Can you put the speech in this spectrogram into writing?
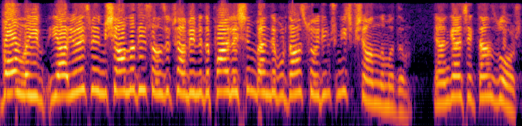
vallahi ya yönetmenim bir şey anladıysanız lütfen benimle de paylaşın. Ben de buradan söyleyeyim çünkü hiçbir şey anlamadım. Yani gerçekten zor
